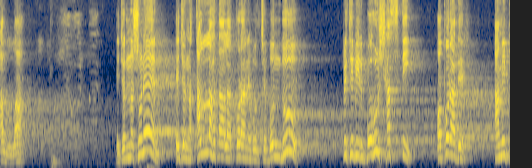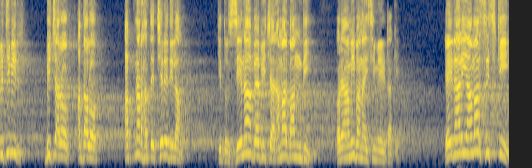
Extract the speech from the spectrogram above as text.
আল্লাহ। এজন্য শুনেন, এজন্য আল্লাহ তাআলা কোরআনে বলছে, বন্ধু, পৃথিবীর বহু শাস্তি, অপরাধের, আমি পৃথিবীর বিচারক, আদালত আপনার হাতে ছেড়ে দিলাম। কিন্তু জেনা ব্যবিচার আমার বান্দি। ওরে আমি বানাইছি মেয়েটাকে। এই নারী আমার সৃষ্টি।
